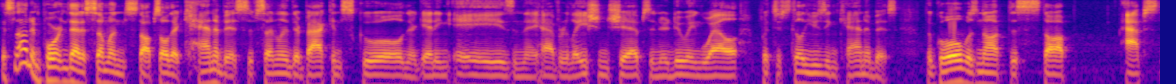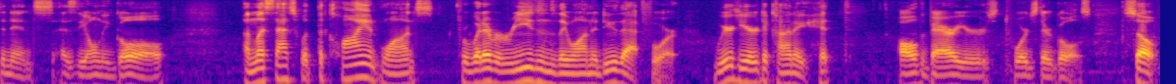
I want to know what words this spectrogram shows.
it's not important that if someone stops all their cannabis, if suddenly they're back in school and they're getting A's and they have relationships and they're doing well, but they're still using cannabis. The goal was not to stop abstinence as the only goal, unless that's what the client wants for whatever reasons they want to do that for. We're here to kind of hit all the barriers towards their goals. So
